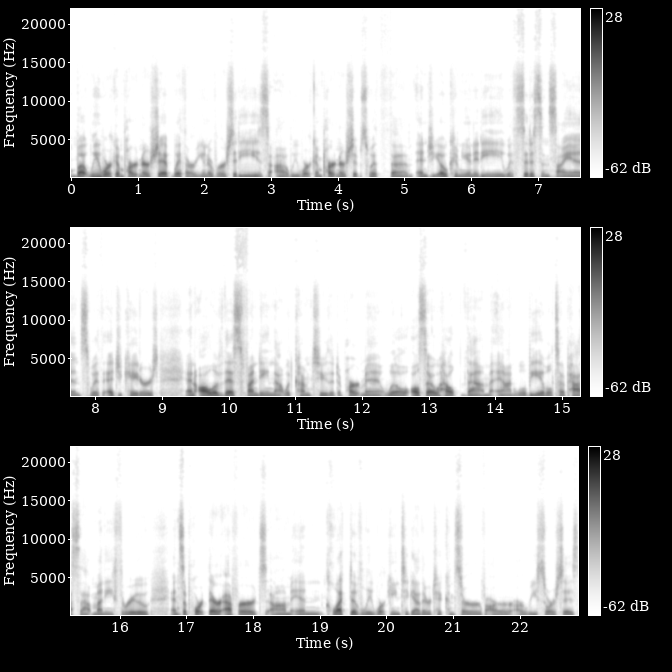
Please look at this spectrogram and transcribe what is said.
But we work in partnership with our universities. Uh, we work in partnerships with the NGO community, with citizen science, with educators, and all of this funding that would come to the department will also help them, and we'll be able to pass that money through and support their efforts um, in collectively working together to conserve our, our resources.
